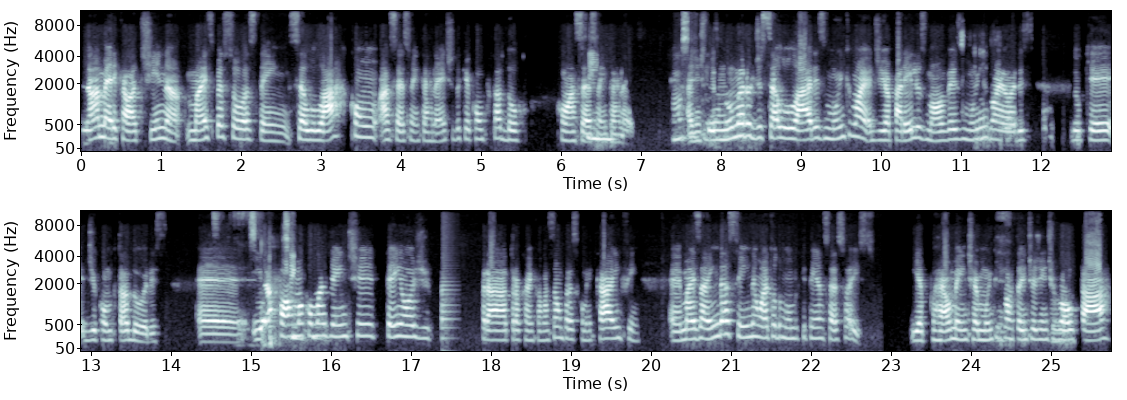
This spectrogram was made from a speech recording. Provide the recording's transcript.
na América Latina mais pessoas têm celular com acesso à internet do que computador com acesso Sim. à internet. A gente tem um número de celulares muito maior, de aparelhos móveis muito maiores do que de computadores. É, e a forma Sim. como a gente tem hoje para trocar informação, para se comunicar, enfim. É, mas ainda assim, não é todo mundo que tem acesso a isso. E é, realmente é muito é. importante a gente voltar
